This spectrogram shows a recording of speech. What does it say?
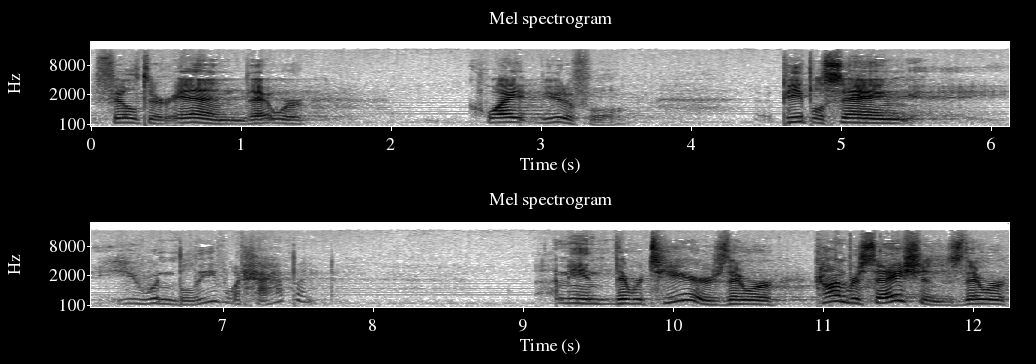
filter in that were quite beautiful. People saying, You wouldn't believe what happened. I mean, there were tears, there were conversations, there were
